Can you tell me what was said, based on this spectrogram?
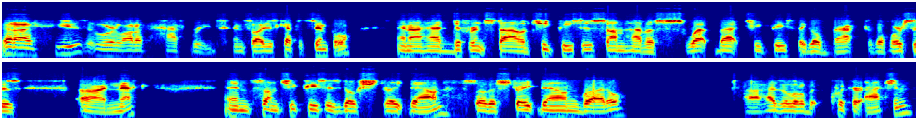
that I used were a lot of half breeds, and so I just kept it simple. And I had different style of cheek pieces. Some have a swept back cheek piece; they go back to the horse's uh, neck, and some cheek pieces go straight down. So the straight down bridle uh, has a little bit quicker action.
